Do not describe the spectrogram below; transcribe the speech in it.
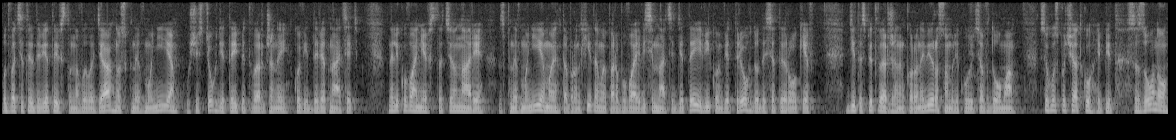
У 29 встановили діагноз пневмонія, у шістьох дітей підтверджений COVID-19. На лікуванні в стаціонарі з пневмоніями та бронхітами перебуває 18 дітей віком від 3 до 10 років. Діти з підтвердженим коронавірусом лікуються вдома. Всього з початку епідсезону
